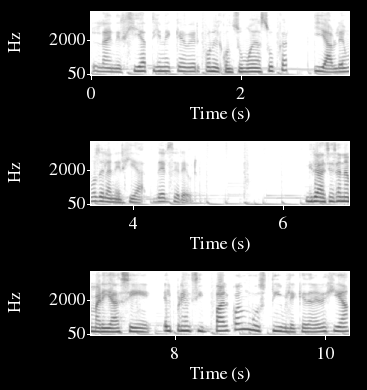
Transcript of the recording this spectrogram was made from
la energía tiene que ver con el consumo de azúcar? Y hablemos de la energía del cerebro. Gracias, Ana María. Sí, el principal combustible que da energía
